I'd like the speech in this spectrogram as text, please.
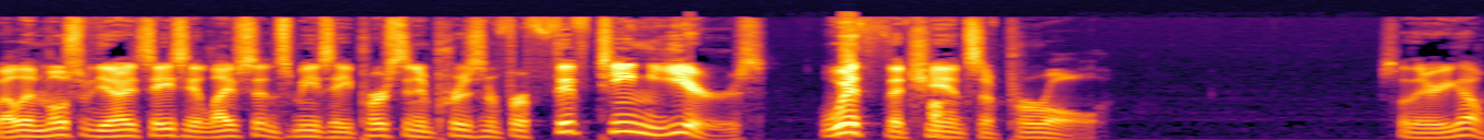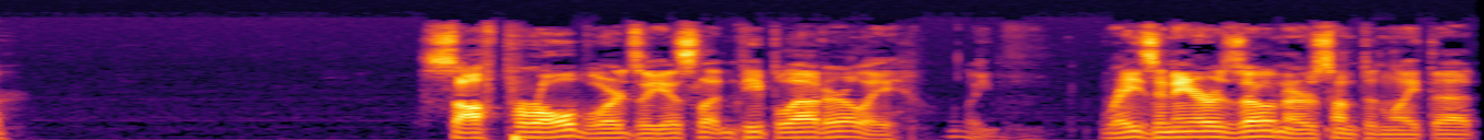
Well, in most of the United States, a life sentence means a person in prison for 15 years with the chance of parole. So, there you go. Soft parole boards, I guess, letting people out early. Like raising Arizona or something like that.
